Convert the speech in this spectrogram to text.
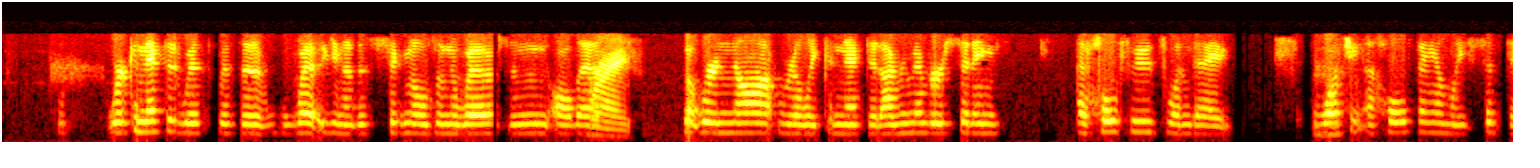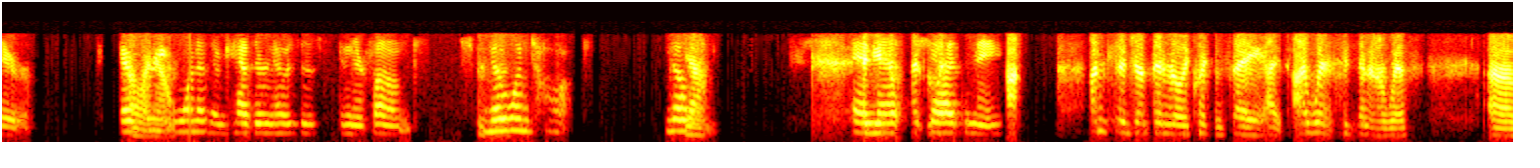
We're connected with with the web, you know, the signals and the webs and all that. Right. but we're not really connected. I remember sitting at Whole Foods one day Mhm. watching a whole family sit there. Oh, Every know. one of them had their noses in their phones. Mhm. No one talked. No Yeah. one. And, And you know, that's sad to me. I, I'm going to jump in really quick and say I I went to dinner with uh,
